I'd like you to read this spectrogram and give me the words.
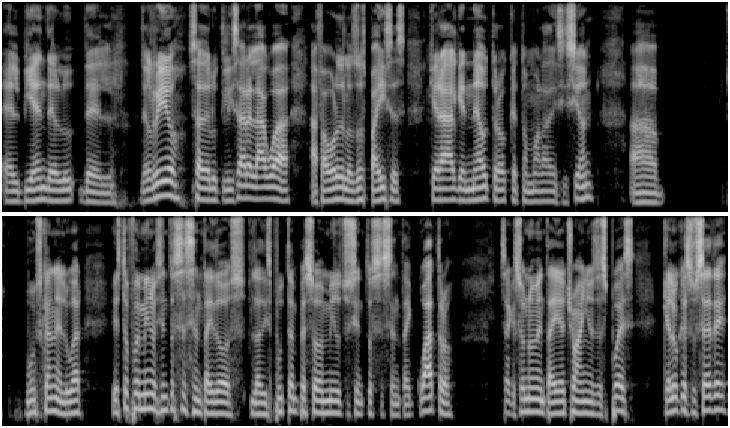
el bien del, del, río, o sea, del utilizar el agua a favor de los dos países, que era alguien neutro que tomó la decisión. Ah, buscan el lugar. Esto fue en 1962. La disputa empezó en 1864. O sea que son 98 años después. ¿Qué es lo que sucede?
